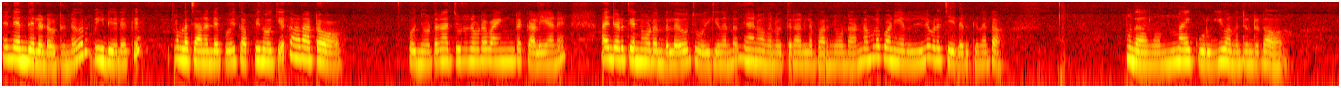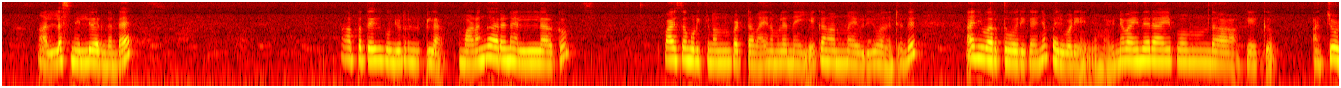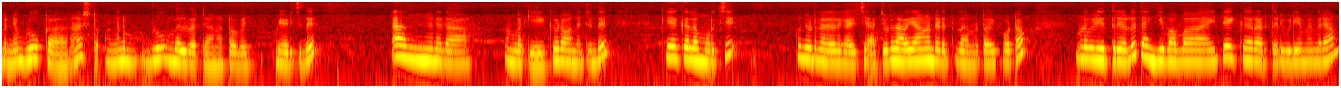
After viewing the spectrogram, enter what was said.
ഇനി എന്തെങ്കിലും ഡൗട്ട് ഉണ്ടവർ വീഡിയോയിലേക്ക് നമ്മളെ ചാനലിൽ പോയി തപ്പി നോക്കിയാൽ കാണാട്ടോ. കുഞ്ഞൂട്ടൻ അച്ചൂട്ടൻ ഇവിടെ ഭയങ്കര കളിയാണ്. അതിന്റെ ഇടയ്ക്ക് എന്നോട് എന്തല്ലോ ചോദിക്കുന്നുണ്ട്. ഞാനും അങ്ങനെ ഉത്തരമെല്ലാം പറഞ്ഞുകൊണ്ടാണ് നമ്മളെ പണിയെല്ലാം ഇവിടെ ചെയ്തെടുക്കുന്നത് കേട്ടോ. അതാ നന്നായി കുറുകി വന്നിട്ടുണ്ട് കേട്ടോ. നല്ല സ്മെല്ല് വരുന്നുണ്ടേ. അപ്പോഴത്തേക്ക് കുഞ്ഞുട്ടൻ അല്ല മണം കാരണം എല്ലാവർക്കും പായസം കുടിക്കണം പെട്ടെന്നായി. നമ്മളെ നെയ്യൊക്കെ നന്നായി ഉരുകി വന്നിട്ടുണ്ട്. അതിന് വറുത്ത് കോരി കഴിഞ്ഞാൽ പരിപാടി കഴിഞ്ഞ് നമ്മൾ പിന്നെ വൈകുന്നേരം ആയപ്പം എന്താ കേക്ക്. അച്ചോടനെ ബ്ലൂ കളറാണ് ഇഷ്ടം. അങ്ങനെ ബ്ലൂ വെൽവെറ്റാണ് കേട്ടോ മേടിച്ചത്. അങ്ങനെ ഇതാ നമ്മളെ കേക്ക് ഇവിടെ വന്നിട്ടുണ്ട്. കേക്കെല്ലാം മുറിച്ച് കുഞ്ഞുട്ടനെല്ലാം കഴിച്ച് അച്ചൂട്ടൻ അറിയാണ്ട് എടുത്തതാണ് കേട്ടോ ഈ ഫോട്ടോ. നമ്മൾ വീഡിയോ ഇത്രയേ ഉള്ളൂ. Thank you bye take care അടുത്തൊരു വീഡിയോ വരാം.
